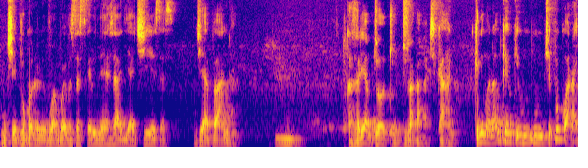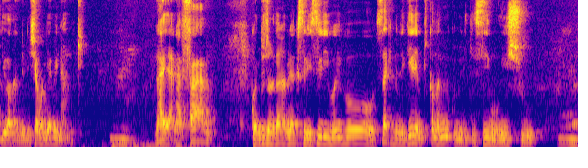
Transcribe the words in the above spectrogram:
Mchepuko nilivyoambiwa hivyo sasa kabidi naweza ajiachie sasa. Njia panda. Mm. Tukazalia mtoto, mtoto akapatikana. Lakini mwanamke mchepuko anajua nilishamwambia mimi na mke. Mm. Na yeye anafahamu. Kwa hiyo mtoto anaonekana anamlia kisirisiri hivyo hivyo. Sasa kipindi kile mtu kama mimi kumiliki simu ishu Mm.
